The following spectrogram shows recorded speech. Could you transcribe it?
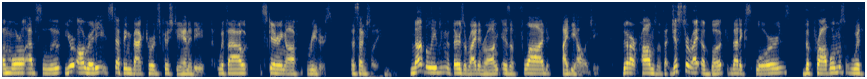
a moral absolute, you're already stepping back towards Christianity without scaring off readers. Essentially, not believing that there's a right and wrong is a flawed ideology. There are problems with that. Just to write a book that explores the problems with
